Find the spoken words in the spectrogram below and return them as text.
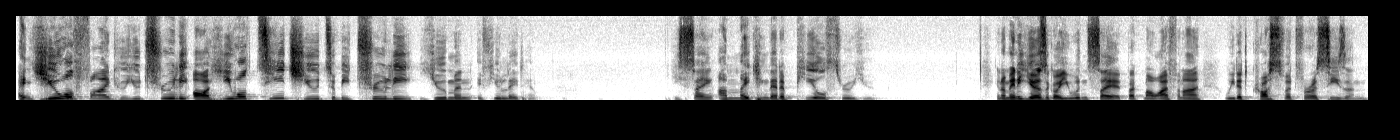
And you will find who you truly are. He will teach you to be truly human if you let Him. He's saying, I'm making that appeal through you. You know, many years ago, you wouldn't say it, but my wife and I, we did CrossFit for a season.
